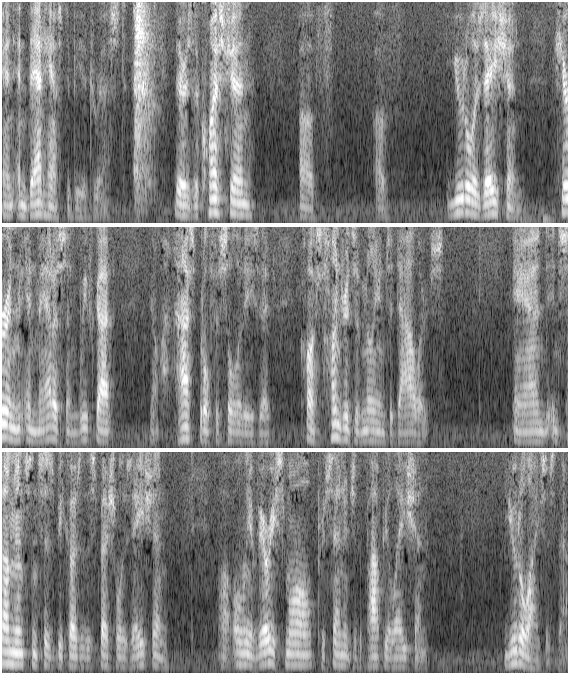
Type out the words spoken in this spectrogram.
and, and that has to be addressed. There's the question of, of utilization. Here in, in Madison, we've got you know, hospital facilities that cost hundreds of millions of dollars. And in some instances, because of the specialization, uh, only a very small percentage of the population utilizes them.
